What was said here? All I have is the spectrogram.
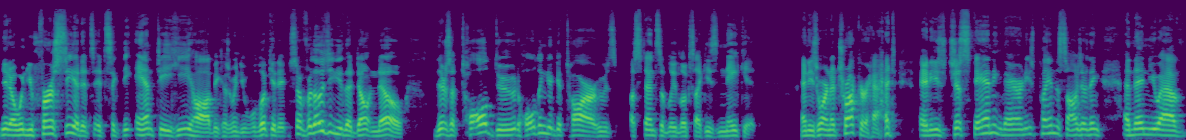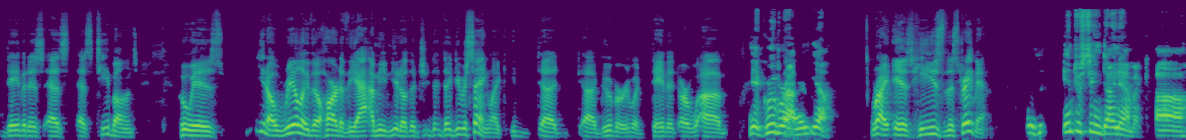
you know when you first see it it's it's like the anti hee haw because when you look at it so for those of you that don't know there's a tall dude holding a guitar who's ostensibly looks like he's naked and he's wearing a trucker hat and he's just standing there and he's playing the songs everything and then you have david as as as t-bones who is you know really the heart of the i mean you know the, the you were saying like uh, uh goober what david or um Yeah, Gruber Uh. Yeah, right is he's the straight man it was an interesting dynamic. Uh,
